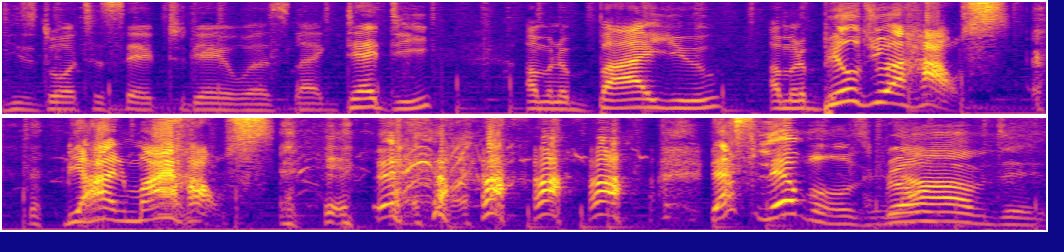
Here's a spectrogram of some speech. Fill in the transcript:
his daughter said today was like, "Daddy, I'm gonna buy you. I'm gonna build you a house behind my house." That's levels, bro. Loved it.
